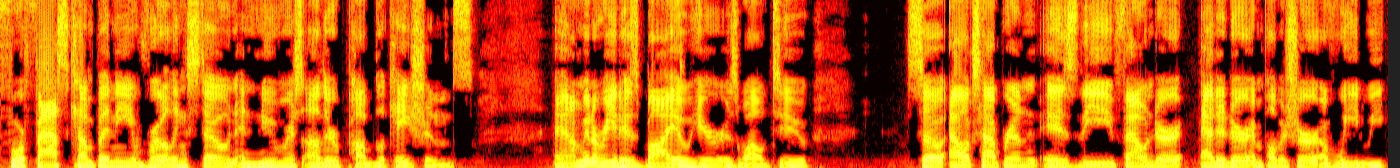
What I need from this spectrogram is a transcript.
for Fast Company, Rolling Stone, and numerous other publications. And I'm going to read his bio here as well, too. So Alex Halperin is the founder, editor, and publisher of Weed Week.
